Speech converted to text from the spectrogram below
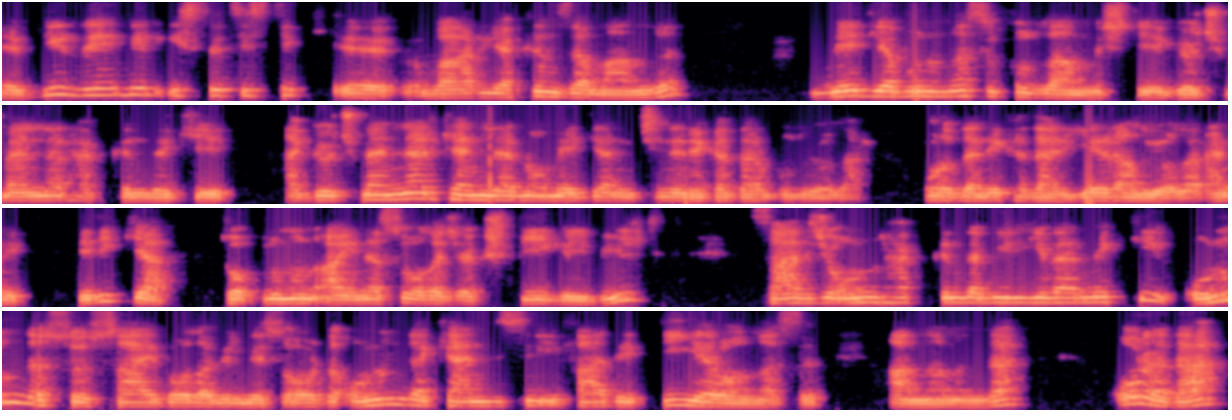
E, bir de bir istatistik e, var yakın zamanlı. Medya bunu nasıl kullanmış diye göçmenler hakkındaki, ha, göçmenler kendilerini o medyanın içinde ne kadar buluyorlar, orada ne kadar yer alıyorlar. Hani dedik ya toplumun aynası olacak Spiegelbild, sadece onun hakkında bilgi vermek değil, onun da söz sahibi olabilmesi, orada onun da kendisini ifade ettiği yer olması anlamında. Orada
